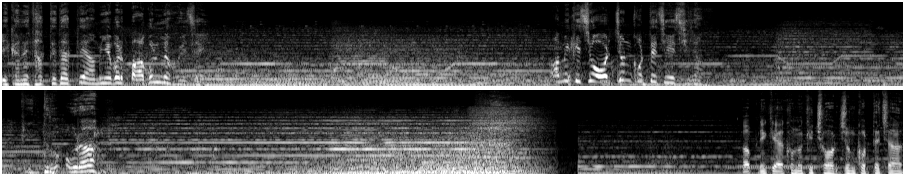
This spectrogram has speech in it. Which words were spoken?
এখানে থাকতে থাকতে আমি আবার পাগল না হয়ে যাই। আমি কিছু অর্জন করতে চেয়েছিলাম। কিন্তু ওরা আপনি কি এখনও কিছু অর্জন করতে চান?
